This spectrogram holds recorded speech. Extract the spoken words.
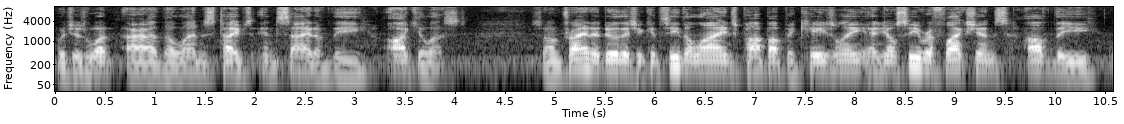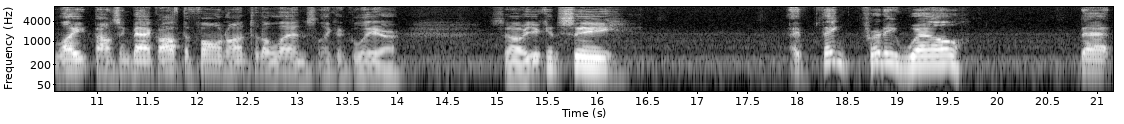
which is what are the lens types inside of the Oculus. So I'm trying to do this. You can see the lines pop up occasionally and you'll see reflections of the light bouncing back off the phone onto the lens like a glare. So you can see, I think pretty well that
